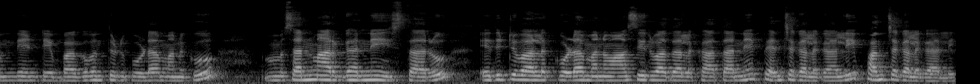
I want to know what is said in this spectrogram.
ఉంది అంటే భగవంతుడు కూడా మనకు సన్మార్గాన్నే సన్మార్గాన్ని ఇస్తారు. ఎదుటి వాళ్ళకు కూడా మనం ఆశీర్వాదాల ఖాతాన్ని పెంచగలగాలి పంచగలగాలి.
